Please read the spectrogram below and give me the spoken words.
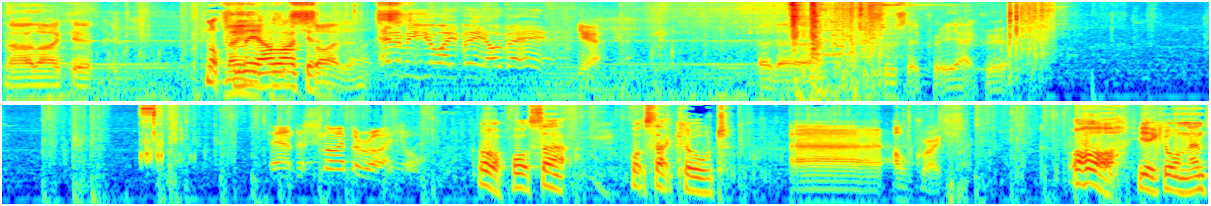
No, I like it. Not for Mainly me, I like it's it. silence, Enemy UAV overhead. Yeah. but uh, it's also pretty accurate. Found a sniper rifle. Oh, what's that? What's that called? Uh, old growth. Oh, yeah, go on then.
